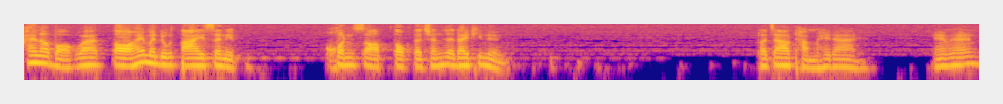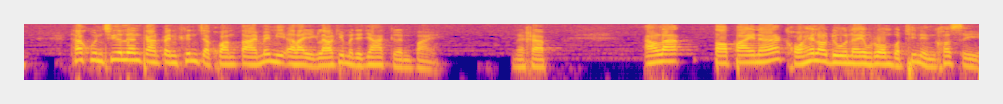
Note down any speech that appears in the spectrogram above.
ให้เราบอกว่าต่อให้มันดูตายสนิท คนสอบตกแต่ฉันจะได้ที่หนึ่งพระเจ้าทำให้ได้เอเมน ถ้าคุณเชื่อเรื่องการเป็นขึ้นจากความตายไม่มีอะไรอีกแล้วที่มันจะยากเกินไปนะครับ เอาละต่อไปนะ ขอให้เราดูในโรมบทที่หนึ่งข้อสี่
